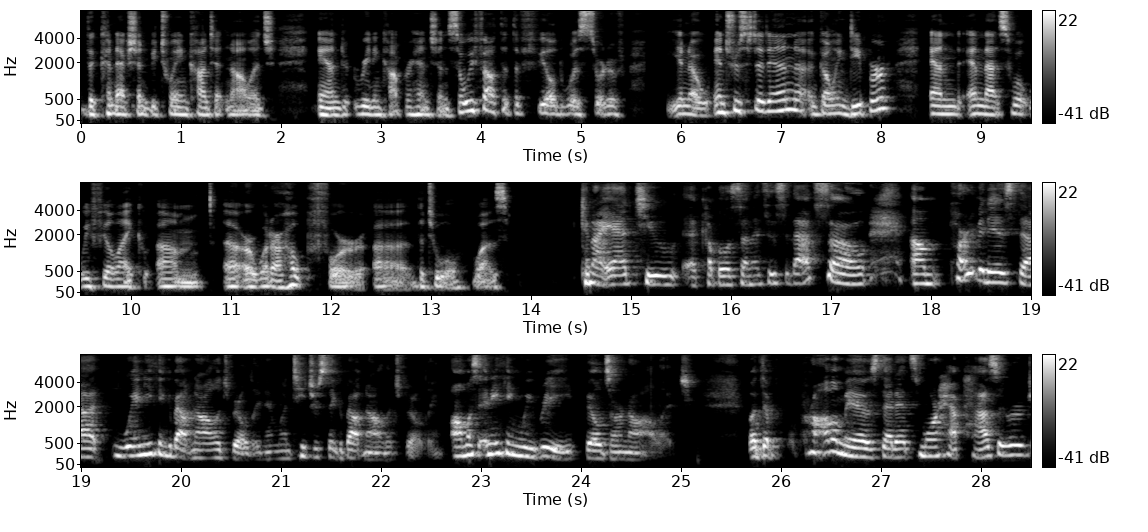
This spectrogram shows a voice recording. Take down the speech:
the connection between content knowledge and reading comprehension. So we felt that the field was sort of you know interested in going deeper and and that's what we feel like um, uh, or what our hope for uh, the tool was can I add to a couple of sentences to that? So, um, part of it is that when you think about knowledge building and when teachers think about knowledge building, almost anything we read builds our knowledge. But the problem is that it's more haphazard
